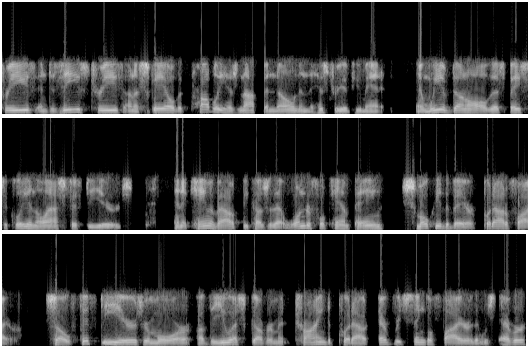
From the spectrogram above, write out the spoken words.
trees and diseased trees on a scale that probably has not been known in the history of humanity. And we have done all this basically in the last 50 years. And it came about because of that wonderful campaign, Smokey the Bear, put out a fire. So 50 years or more of the U.S. government trying to put out every single fire that was ever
